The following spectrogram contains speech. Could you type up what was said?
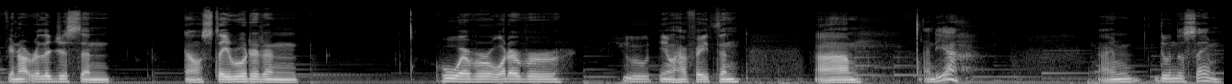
if you're not religious, then, you know, stay rooted in whoever, whatever you, you know, have faith in. Um, and yeah. I'm doing the same.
